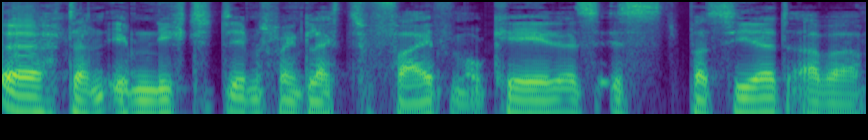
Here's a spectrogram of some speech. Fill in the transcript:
äh, dann eben nicht dementsprechend gleich zu pfeifen. Okay, es ist passiert, aber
